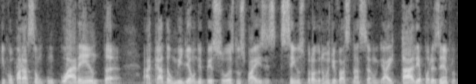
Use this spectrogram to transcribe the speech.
em comparação com 40 a cada um milhão de pessoas nos países sem os programas de vacinação. E a Itália, por exemplo,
